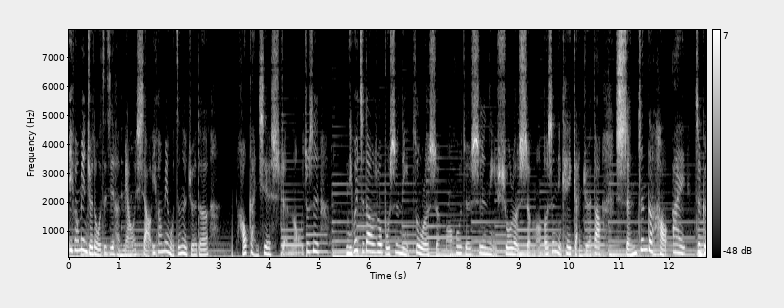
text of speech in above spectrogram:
一方面觉得我自己很渺小，一方面我真的觉得。好感谢神哦，就是你会知道说，不是你做了什么，或者是你说了什么，而是你可以感觉到神真的好爱这个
